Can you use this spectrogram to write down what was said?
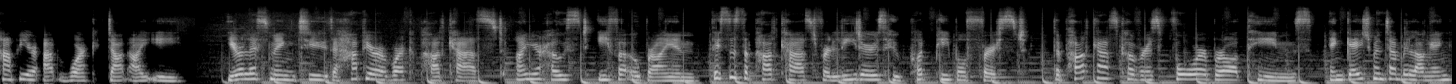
happieratwork.ie. You're listening to the Happier at Work podcast. I'm your host, Aoife O'Brien. This is the podcast for leaders who put people first. The podcast covers four broad themes engagement and belonging,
